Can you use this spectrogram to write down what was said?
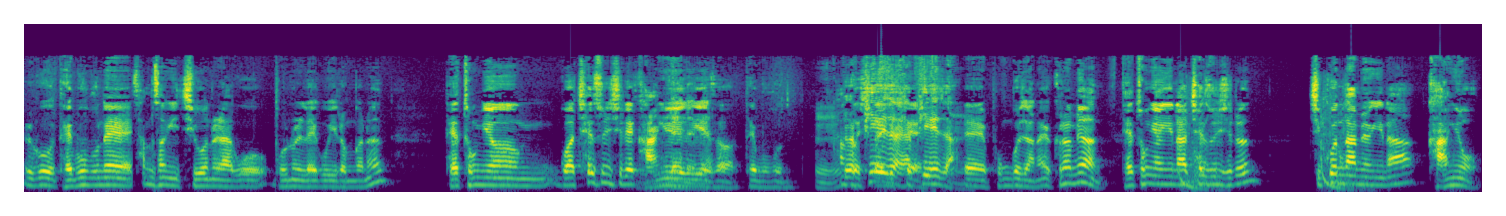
그리고 대부분의 삼성이 지원을 하고 돈을 내고 이런 거는 대통령과 최순실의 강요에 네네네. 의해서 대부분 한 그러니까 것이다. 피해자야, 피해자. 예, 본 거잖아요. 그러면 대통령이나 최순실은 직권남용이나 강요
